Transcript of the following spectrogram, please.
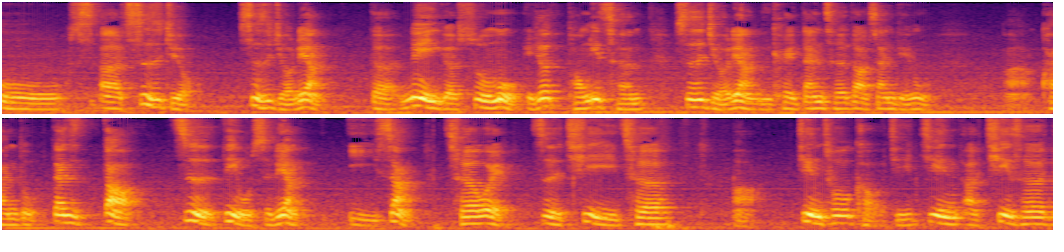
五呃四十九。四十九辆的那个数目，也就同一层四十九辆，你可以单车到三点五啊宽度，但是到至第五十辆以上车位至汽车啊进出口及进啊汽车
